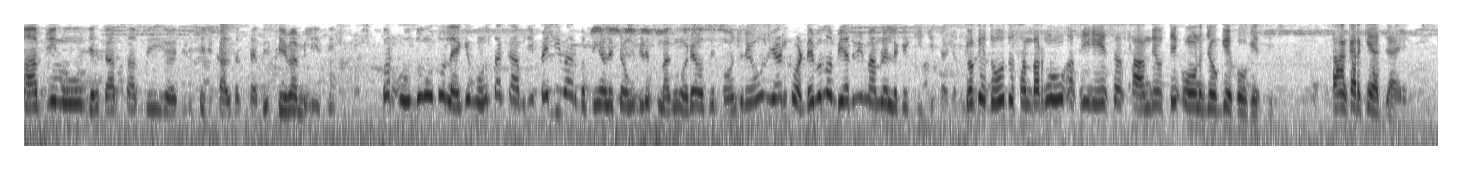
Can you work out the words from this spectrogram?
ਆਪ ਜੀ ਨੂੰ ਜਹਦਾਰ ਸਾਹਿਬ ਦੀ ਜਿਹੜੀ ਸ਼੍ਰੀ ਅਕਾਲ ਤਖਤ ਸਾਹਿਬ ਦੀ ਸੇਵਾ ਮਿਲੀ ਸੀ। ਪਰ ਉਦੋਂ ਤੋਂ ਲੈ ਕੇ ਹੁਣ ਤੱਕ ਆਪ ਜੀ ਪਹਿਲੀ ਵਾਰ ਬੱਤੀਆਂ ਵਾਲੇ ਚੌਂਕ ਜਿਹੜੇ ਸਮਾਗਮ ਹੋ ਰਿਹਾ, ਉੱਥੇ ਪਹੁੰਚ ਰਹੇ ਹੋ ਜਾਂ ਤੁਹਾਡੇ ਵੱਲੋਂ ਬੇਅਦਬੀ ਮਾਮਲੇ ਲੱਗੇ, ਕੀ ਕੀਤਾ ਗਿਆ ਕਿਉਂਕਿ 2 ਦਸੰਬਰ ਨੂੰ ਅਸੀਂ ਇਸ ਸਥਾਨ ਦੇ ਉੱਤੇ ਆਉਣ ਜੋਗੇ ਹੋ ਗਏ ਸੀ ਤਾਂ ਕਰਕੇ ਅੱਜ ਆਏ ਹਾਂ।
